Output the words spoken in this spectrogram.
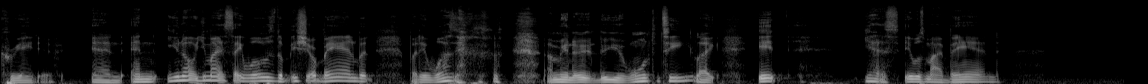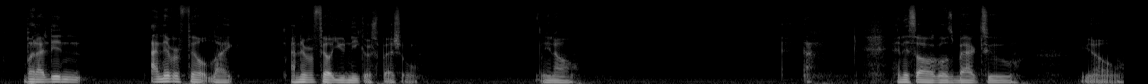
creative. And and you know you might say, well, it was the it's your band, but but it wasn't. I mean, uh, do you want the tea? Like it, yes, it was my band, but I didn't. I never felt like I never felt unique or special. You know, and this all goes back to, you know,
